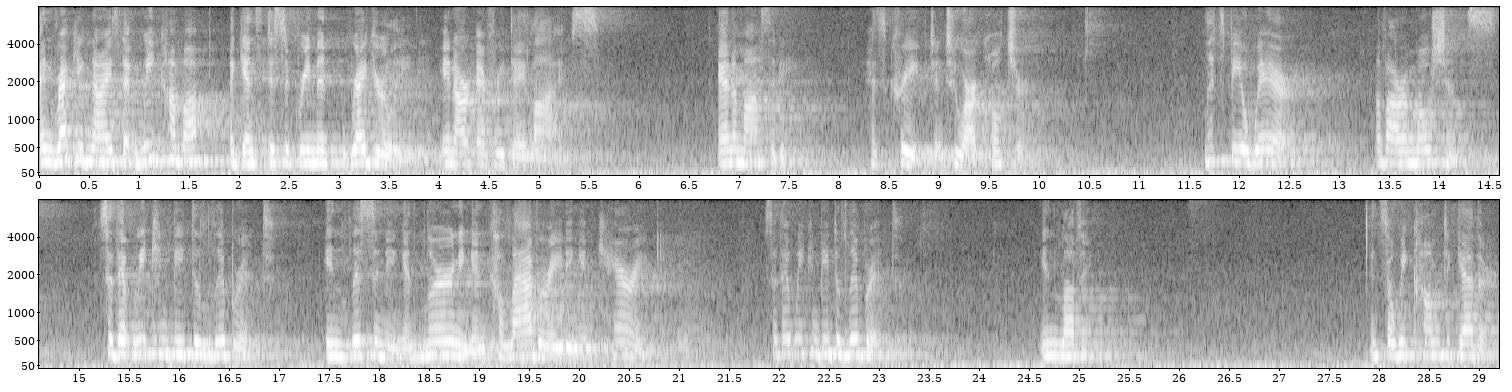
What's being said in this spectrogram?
and recognize that we come up against disagreement regularly in our everyday lives. Animosity has creeped into our culture. Let's be aware of our emotions so that we can be deliberate in listening and learning and collaborating and caring, so that we can be deliberate in loving. And so we come together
